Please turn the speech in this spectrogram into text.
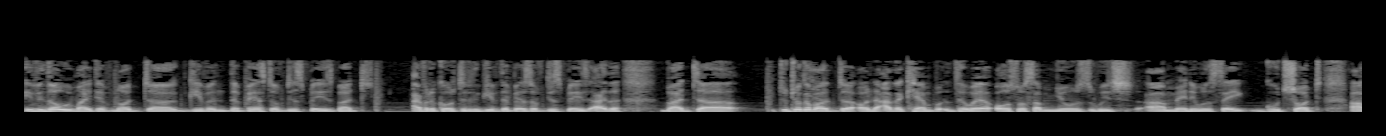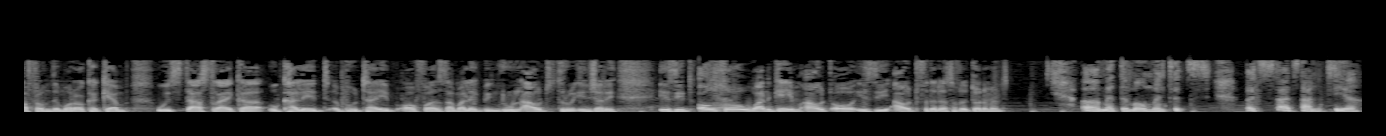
even though we might have not uh, given the best of displays, but Ivory Coast didn't give the best of displays either. But uh, to talk about uh, on the other camp, there were also some news which uh, many will say good shot uh, from the Morocco camp with star striker Ukhalid Boutaib of uh, Zamalek being ruled out through injury. Is it also one game out or is he out for the rest of the tournament? Um, at the moment, it's it's it's unclear.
